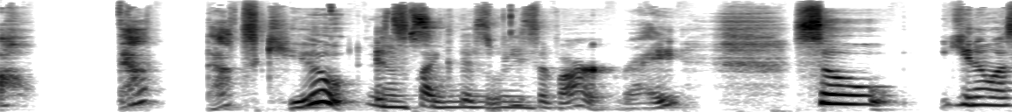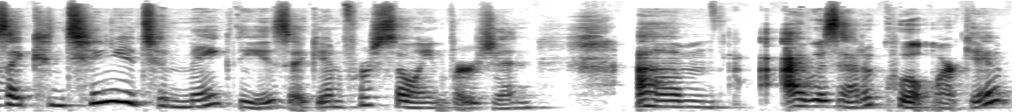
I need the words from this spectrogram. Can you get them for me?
oh that that's cute it's like this piece of art right so you know, as I continued to make these again for sewing version, um, I was at a quilt market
